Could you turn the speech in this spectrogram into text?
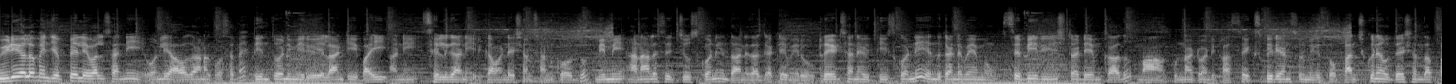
వీడియోలో మేము చెప్పే లెవెల్స్ అన్ని ఓన్లీ అవగాహన కోసమే. దీంతో మీరు ఎలాంటి బై అని సెల్ గానీ రికమెండేషన్స్ అనుకోవద్దు. మీ మీ అనాలిసిస్ చూసుకొని దాని తగ్గట్టే మీరు ట్రేడ్స్ అనేవి తీసుకోండి. ఎందుకంటే మేము సెబీ రిజిస్టర్డ్ ఏం కాదు. మాకున్నటువంటి కాస్త ఎక్స్పీరియన్స్ మీతో పంచుకునే ఉద్దేశం తప్ప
